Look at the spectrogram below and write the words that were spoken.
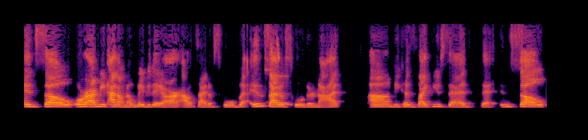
and so or I mean I don't know maybe they are outside of school but inside of school they're not um because like you said that and so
